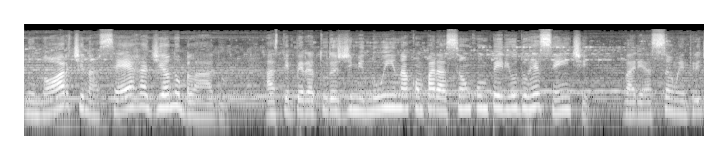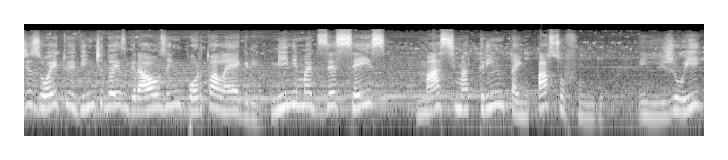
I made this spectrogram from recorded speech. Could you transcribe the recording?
No norte, na serra, dia nublado. As temperaturas diminuem na comparação com o período recente. Variação entre 18 e 22 graus em Porto Alegre, mínima 16, máxima 30 em Passo Fundo. Em Ijuí,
